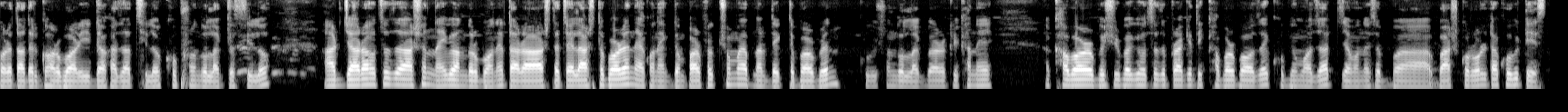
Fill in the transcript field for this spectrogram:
করে তাদের ঘর বাড়ি দেখা যাচ্ছিল, খুব সুন্দর লাগতেছিল। আর যারা হচ্ছে যে আসেন নাই বান্দরবনে, তারা আসতে চাইলে আসতে পারেন। এখন একদম পারফেক্ট সময়, আপনারা দেখতে পারবেন। খুবই সুন্দর লাগবে। আর এখানে খাবার, বেশিরভাগই হচ্ছে যে প্রাকৃতিক খাবার পাওয়া যায়, খুবই মজার। যেমন হচ্ছে বাসকরলটা খুবই টেস্ট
